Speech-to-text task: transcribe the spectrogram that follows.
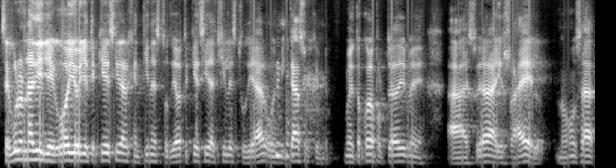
seguro nadie llegó y, oye, ¿te quieres ir a Argentina a estudiar o te quieres ir a Chile a estudiar? O en mi caso, que me, tocó la oportunidad de irme a estudiar a Israel, ¿no? O sea,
